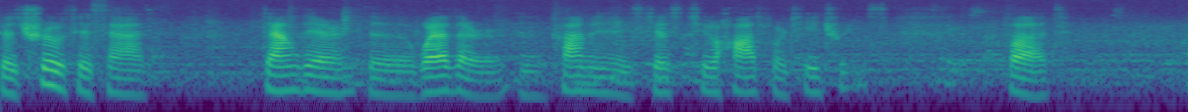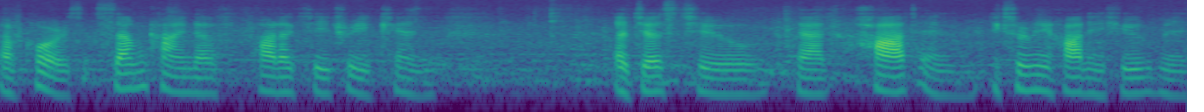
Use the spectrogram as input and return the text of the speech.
the truth is that down there the weather and climate is just too hot for tea trees. But of course, some kind of product tea tree can adjust to that hot and extremely hot and humid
